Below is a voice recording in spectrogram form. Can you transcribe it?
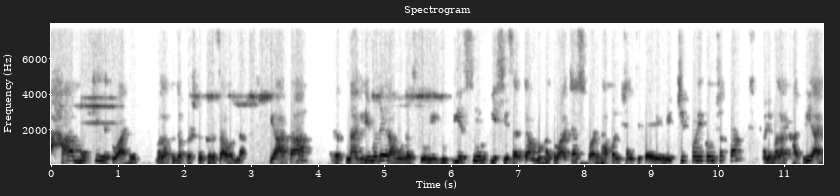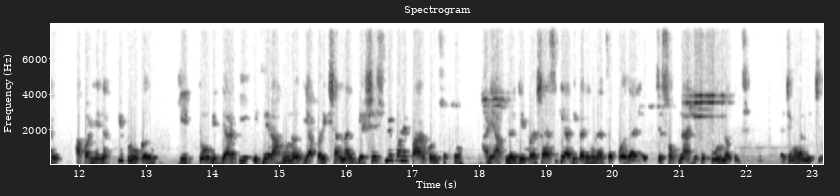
हा मुख्य हेतू आहे. मला तुझा प्रश्न खरंच आवडला की आता रत्नागिरीमध्ये राहूनच तुम्ही युपीएससी एमपीएससी सारख्या महत्त्वाच्या स्पर्धा परीक्षांची तयारी निश्चितपणे करू शकता. आणि मला खात्री आहे आपण हे नक्की प्रूव्ह करू की तो विद्यार्थी इथे राहूनच या परीक्षांना यशस्वीपणे पार करू शकतो आणि आपलं जे प्रशासकीय अधिकारी होण्याचं पद आहे जे स्वप्न आहे ते पूर्ण करू शकतो. त्याचे मला निश्चित.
